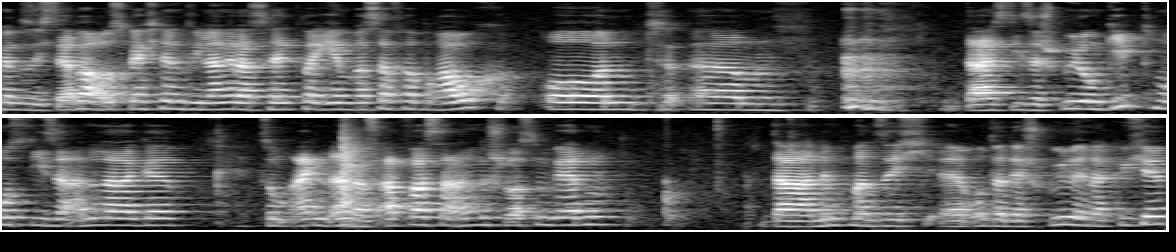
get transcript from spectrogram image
können Sie sich selber ausrechnen, wie lange das hält bei Ihrem Wasserverbrauch. Und ähm, da es diese Spülung gibt, muss diese Anlage zum einen an das Abwasser angeschlossen werden. Da nimmt man sich äh, unter der Spüle in der Küche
